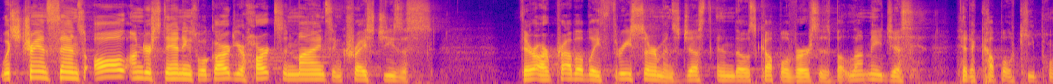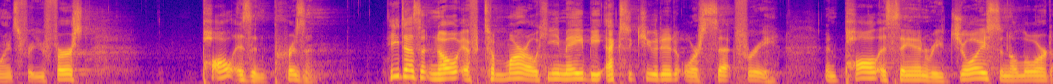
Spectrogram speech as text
which transcends all understandings, will guard your hearts and minds in Christ Jesus. There are probably three sermons just in those couple verses, but let me just hit a couple key points for you. First, Paul is in prison. He doesn't know if tomorrow he may be executed or set free. And Paul is saying, Rejoice in the Lord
